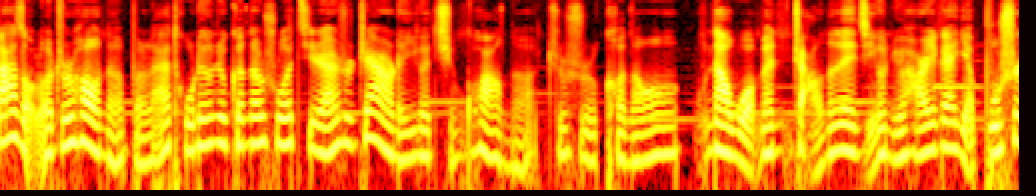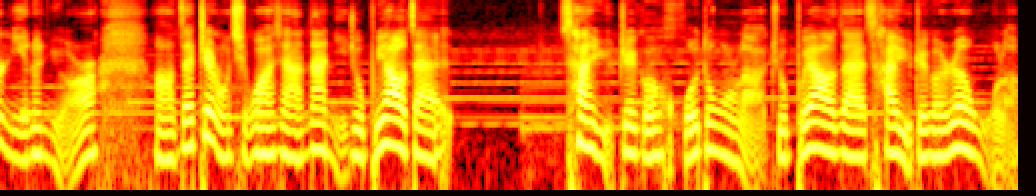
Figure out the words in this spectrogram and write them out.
拉走了之后呢，本来图灵就跟他说，既然是这样的一个情况呢，就是可能那我们找的那几个女孩应该也不是你的女儿啊，在这种情况下，那你就不要再参与这个活动了，就不要再参与这个任务了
